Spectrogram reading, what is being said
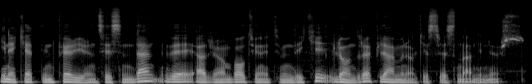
yine Kathleen Ferrier'in sesinden ve Adrian Bolt yönetimindeki Londra Filarmoni Orkestrası'ndan dinliyoruz.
